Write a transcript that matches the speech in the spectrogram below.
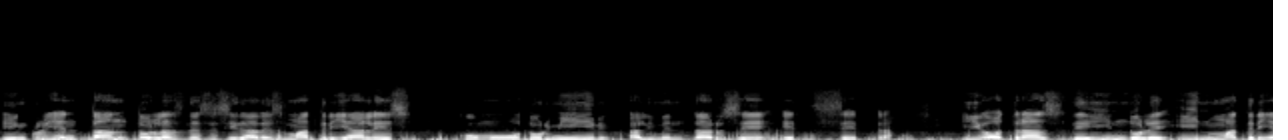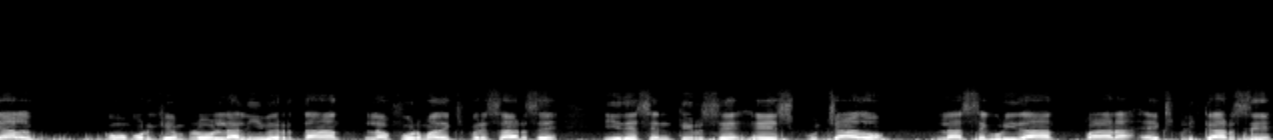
Incluyen tanto las necesidades materiales como dormir, alimentarse, etc. Y otras de índole inmaterial, como por ejemplo la libertad, la forma de expresarse y de sentirse escuchado, la seguridad para explicarse,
